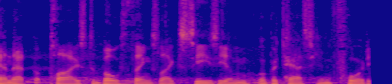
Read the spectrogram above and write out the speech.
And that applies to both things like cesium or potassium 40.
